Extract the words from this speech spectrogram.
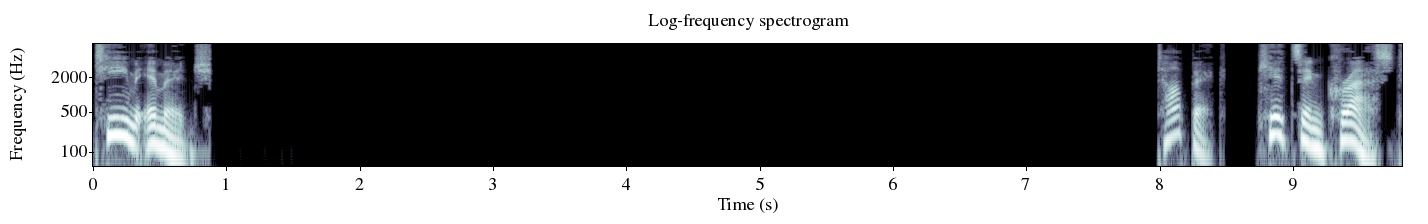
Team image Kits and crest.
